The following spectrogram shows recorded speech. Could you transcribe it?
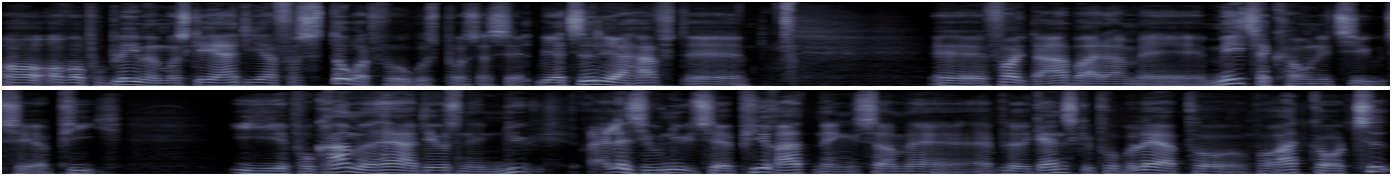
Og, og hvor problemet måske er, at de har for stort fokus på sig selv. Vi har tidligere haft øh, øh, folk, der arbejder med metakognitiv terapi, i programmet her. Det er jo sådan en ny, relativt ny terapiretning, som er blevet ganske populær på, på ret kort tid.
